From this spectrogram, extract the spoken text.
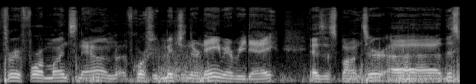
three or four months now, and of course we mention their name every day as a sponsor. Uh, this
